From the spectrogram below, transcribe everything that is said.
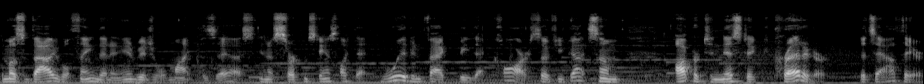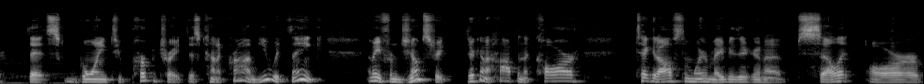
The most valuable thing that an individual might possess in a circumstance like that would, in fact, be that car. So if you've got some opportunistic predator that's out there that's going to perpetrate this kind of crime, you would think, I mean, from Jump Street, they're going to hop in the car, take it off somewhere. Maybe they're going to sell it or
